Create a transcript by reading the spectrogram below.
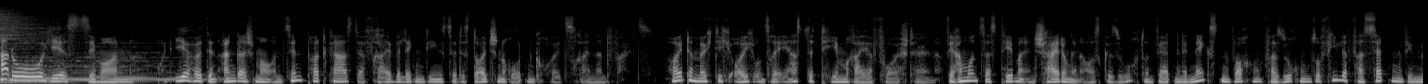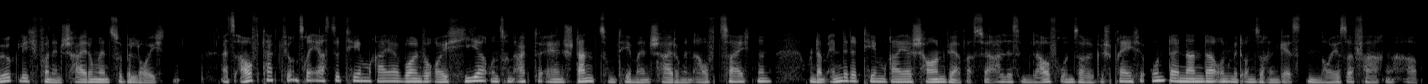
Hallo, hier ist Simon und ihr hört den Engagement- und Sinn-Podcast der Freiwilligendienste des Deutschen Roten Kreuz Rheinland-Pfalz. Heute möchte ich euch unsere erste Themenreihe vorstellen. Wir haben uns das Thema Entscheidungen ausgesucht und werden in den nächsten Wochen versuchen, so viele Facetten wie möglich von Entscheidungen zu beleuchten. Als Auftakt für unsere erste Themenreihe wollen wir euch hier unseren aktuellen Stand zum Thema Entscheidungen aufzeichnen und am Ende der Themenreihe schauen wir, was wir alles im Laufe unserer Gespräche untereinander und mit unseren Gästen Neues erfahren haben.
